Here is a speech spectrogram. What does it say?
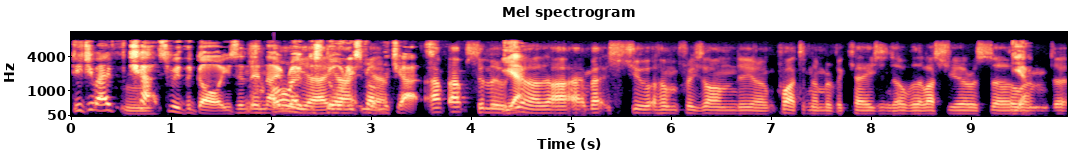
did you have Mm. chats with the guys, and then they Oh wrote the yeah, yeah, stories from yeah. the chats? Ab- Absolutely. Yeah. Yeah, I, I met Stuart Humphreys on you know quite a number of occasions over the last year or so, Yeah. and uh,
